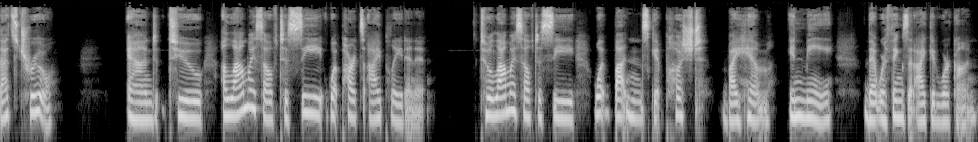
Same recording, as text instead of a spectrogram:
That's true. And to allow myself to see what parts I played in it, to allow myself to see what buttons get pushed by him in me that were things that I could work on.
